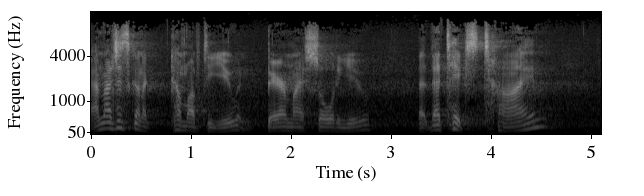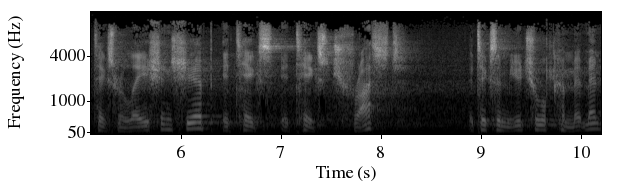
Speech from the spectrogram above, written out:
I'm not just gonna come up to you and bare my soul to you. That, that takes time, it takes relationship, it takes, it takes trust, it takes a mutual commitment.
